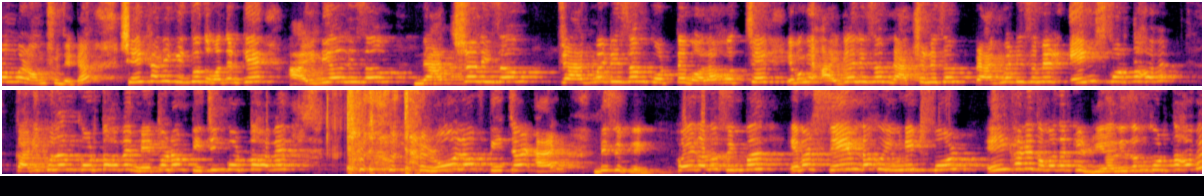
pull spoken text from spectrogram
নম্বর অংশ যেটা, সেইখানে কিন্তু তোমাদেরকে আইডিয়ালিজম ন্যাচারালিজম প্র্যাগমাটিজম করতে বলা হচ্ছে এবং আইডিয়ালিজম ন্যাচারালিজম প্র্যাগমাটিজমের এইমস করতে হবে কারিকুলাম করতে হবে মেথড অফ টিচিং করতে হবে role of teacher and discipline হয়ে গেল সিম্পল এবার সেম দেখো ইউনিট ফোর এইখানে তোমাদেরকে রিয়ালিজম করতে হবে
